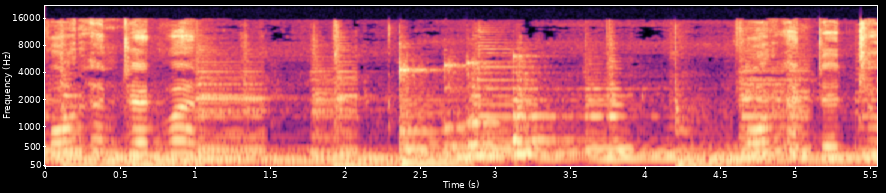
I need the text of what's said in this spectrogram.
401 402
